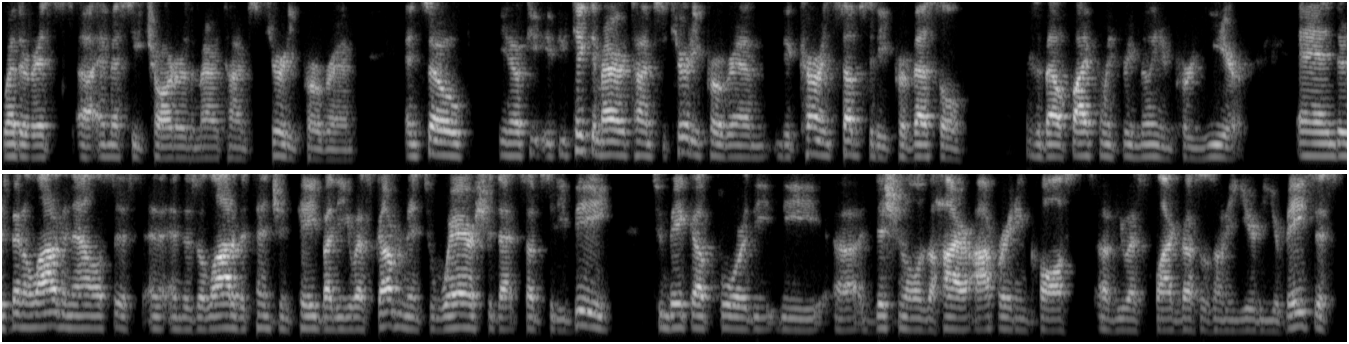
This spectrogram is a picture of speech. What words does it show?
whether it's uh, MSC Charter, the Maritime Security Program. And so, you know, if you, if you take the Maritime Security Program, the current subsidy per vessel is about 5.3 million per year. And there's been a lot of analysis and, and there's a lot of attention paid by the US government to where should that subsidy be to make up for the, the uh, additional of the higher operating costs of US flag vessels on a year to year basis.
